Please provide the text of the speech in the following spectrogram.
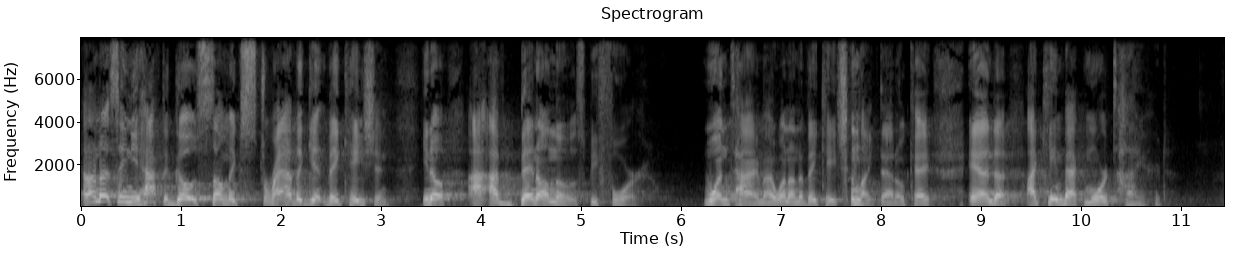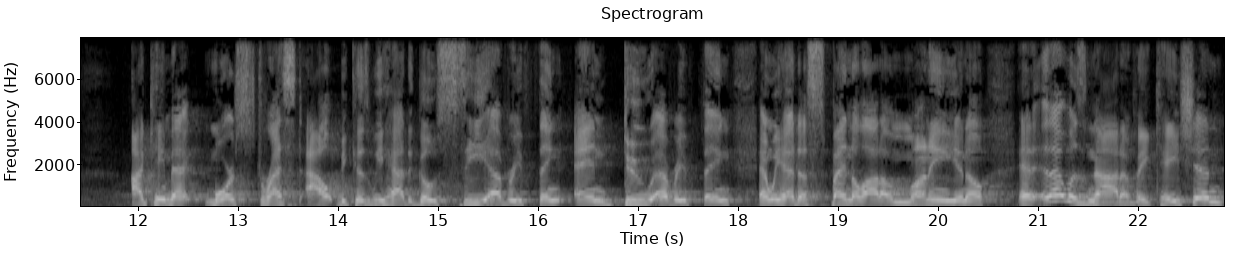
And I'm not saying you have to go some extravagant vacation. You know, I, have been on those before. One time I went on a vacation like that, okay? And uh, I came back more tired. I came back more stressed out because we had to go see everything and do everything, and we had to spend a lot of money, you know. And that was not a vacation.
